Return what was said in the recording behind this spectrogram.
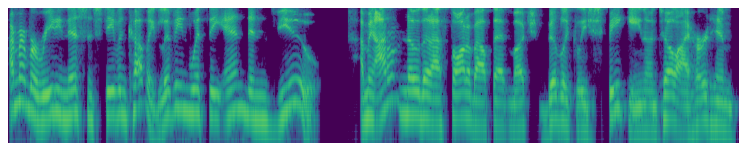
I remember reading this in Stephen Covey, living with the end in view. I mean, I don't know that I thought about that much biblically speaking until I heard him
